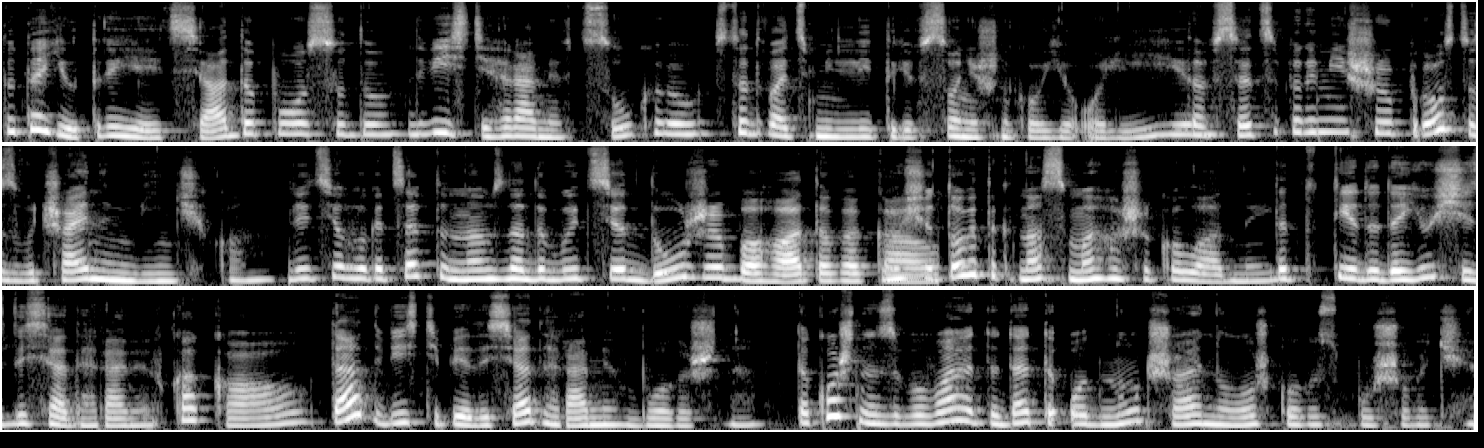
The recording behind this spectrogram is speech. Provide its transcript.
Додаю 3 яйця до посуду, 200 г цукру, 120 мл соняшникової олії та все це перемішую просто звичайним вінчиком. Для цього рецепту нам знадобиться дуже багато какао, тому що тортик у нас мега шоколадний. Та тут я додаю 60 г какао та 250 г борошна. Також не забуваю додати одну чайну ложку розпушувача.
